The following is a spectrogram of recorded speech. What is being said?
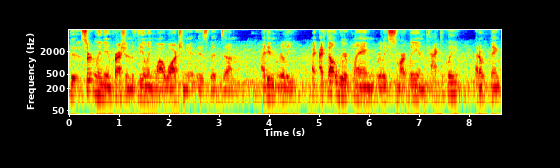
the, certainly the impression, the feeling while watching it is that um, I didn't really. I, I felt we were playing really smartly and tactically. I don't think.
